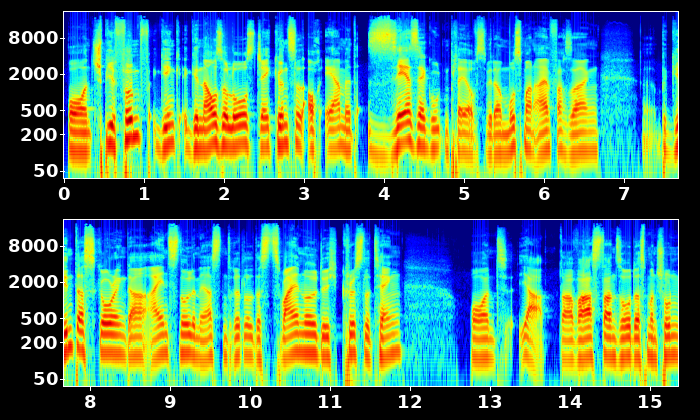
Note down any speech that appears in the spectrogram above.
Und Spiel 5 ging genauso los. Jake Günzel, auch er mit sehr, sehr guten Playoffs wieder, muss man einfach sagen. äh, beginnt das Scoring da 1-0 im ersten Drittel, das 2-0 durch Crystal Tang. Und ja, da war es dann so, dass man schon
